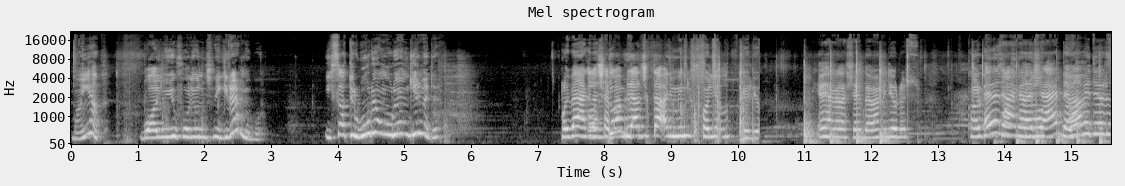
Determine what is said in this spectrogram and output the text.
Manyak. Bu alüminyum folyonun içine girer mi bu? İlk saattir vuruyorum vuruyorum girmedi. Oy ben arkadaşlar Aldı ben mı? birazcık daha alüminyum folyo alıp geliyorum. Evet arkadaşlar devam ediyoruz. Kardeşim Evet arkadaşlar devam ediyoruz.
